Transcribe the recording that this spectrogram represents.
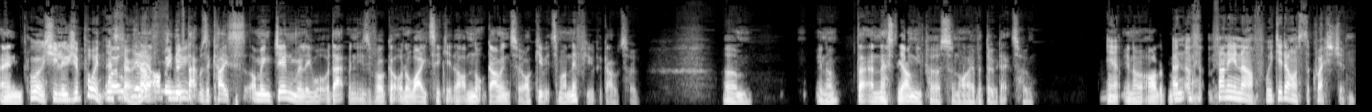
and well, you lose your point. That's well, fair yeah, enough. I mean, if that was the case, I mean, generally what would happen is if I got an away ticket that I'm not going to, I'll give it to my nephew to go to. Um, you know, that, and that's the only person I ever do that to. Yeah. You know, I'd, And uh, f- funny enough, we did ask the question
